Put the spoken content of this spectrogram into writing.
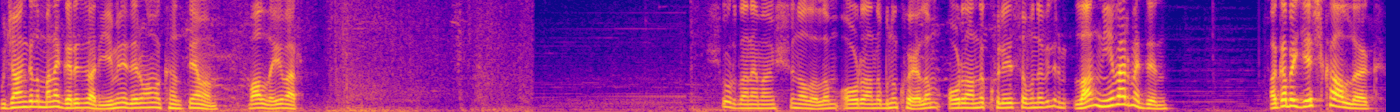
Bu jungle'ın bana garizi var. Yemin ederim ama kanıtlayamam. Vallahi var. Şuradan hemen şunu alalım. Oradan da bunu koyalım. Oradan da kuleyi savunabilir miyim? Lan niye vermedin? Aga be geç kaldık.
